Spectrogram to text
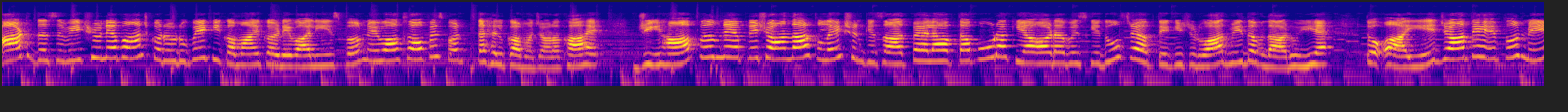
आठ दशमलव शून्य पाँच करोड़ रुपए की कमाई करने वाली इस फ़िल्म ने बॉक्स ऑफ़िस पर तहलका मचा रखा है। जी हाँ फ़िल्म ने अपने शानदार कलेक्शन के साथ पहला हफ़्ता पूरा किया और अब इसके दूसरे हफ़्ते की शुरुआत भी दमदार हुई है। तो आइए जानते हैं फ़िल्म ने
